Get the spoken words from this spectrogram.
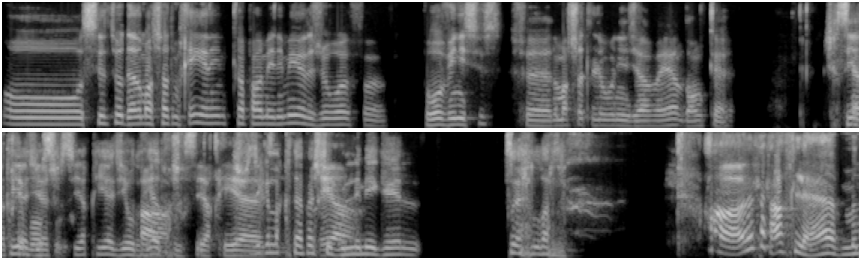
و سيرتو دار ماتشات مخيرين كان بارمي لي ميور جوار هو فينيسيوس في الماتشات الاولين ديال الريال دونك شخصية قيادية شخصية قيادية ودغيا شخصية قيادية. ديك اللقطه فاش يقول لميغيل طيح الأرض. آه تعرف تلعب من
